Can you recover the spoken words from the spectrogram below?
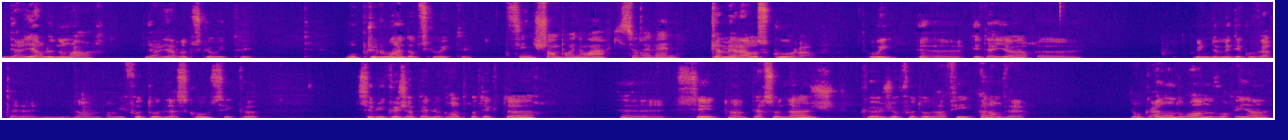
derrière le noir, derrière l'obscurité, au plus loin d'obscurité. C'est une chambre noire qui se révèle. Camera oscura, oui. Euh, et d'ailleurs, euh, une de mes découvertes euh, dans, mes photos de Lascaux, c'est que celui que j'appelle le grand protecteur, euh, c'est un personnage que je photographie à l'envers. Donc à l'endroit on ne voit rien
